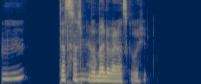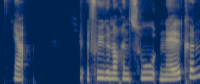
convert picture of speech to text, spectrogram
Mhm. das Kann sind ja. meine Weihnachtsgerüche. Ich füge noch hinzu Nelken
